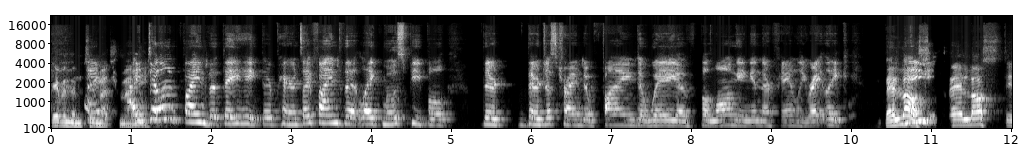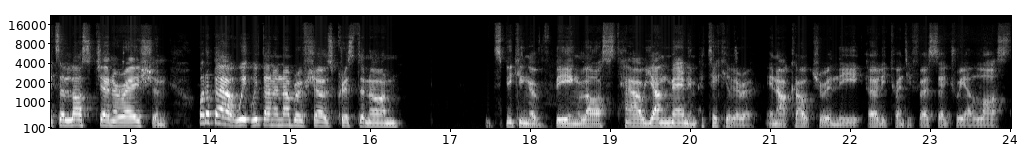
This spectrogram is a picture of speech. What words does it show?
giving them too I, much money. I don't find that they hate their parents. I find that, like most people, they're they're just trying to find a way of belonging in their family, right? Like they're lost. Maybe, they're lost. It's a lost generation. What about we, we've done a number of shows, Kristin, on speaking of being lost, how young men in particular in our culture in the early 21st century are lost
